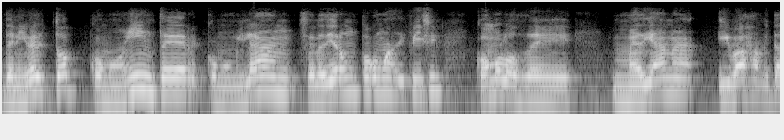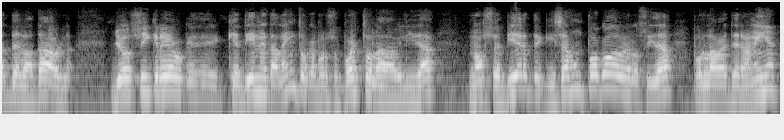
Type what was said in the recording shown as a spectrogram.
de nivel top como Inter, como Milán, se le dieron un poco más difícil como los de mediana y baja mitad de la tabla. Yo sí creo que, que tiene talento, que por supuesto la habilidad no se pierde, quizás un poco de velocidad por la veteranía,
